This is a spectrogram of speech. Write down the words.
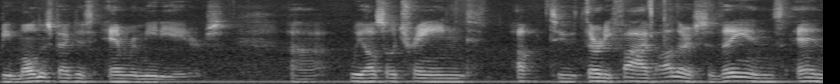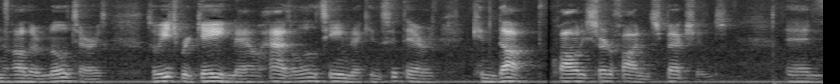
be mold inspectors and remediators. Uh, we also trained up to 35 other civilians and other militaries. So each brigade now has a little team that can sit there and conduct quality certified inspections and,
